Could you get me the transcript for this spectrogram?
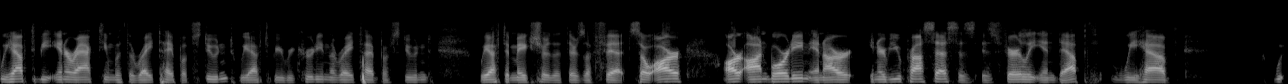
we have to be interacting with the right type of student. We have to be recruiting the right type of student. We have to make sure that there's a fit. So our our onboarding and our interview process is, is fairly in depth. We have we,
